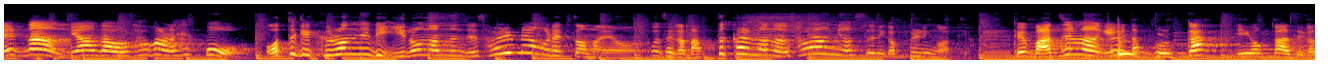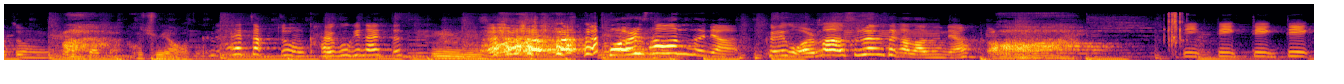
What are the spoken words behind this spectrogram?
일단 미안하다고 사과를 했고 어떻게 그런 일이 일어났는지 설명을 했잖아요 그리고 제가 납득할 만한 상황이었으니까 풀린 것 같아요 그 마지막에 일단 볼까? 이것까지가 좀 그랬잖아 그거 중요하거든 살짝 좀 갈구긴 할 듯? 음. 뭘 사왔느냐 그리고 얼마나 술 냄새가 나느냐 띡띡띡띡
